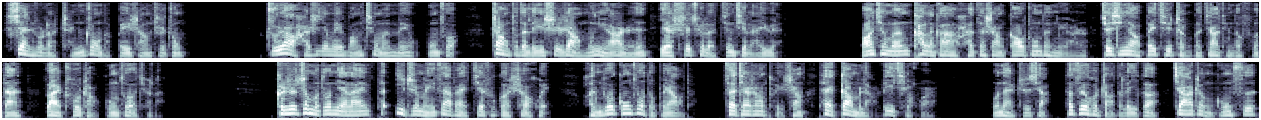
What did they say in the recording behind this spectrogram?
陷入了沉重的悲伤之中。主要还是因为王庆文没有工作。丈夫的离世让母女二人也失去了经济来源。王庆文看了看还在上高中的女儿，决心要背起整个家庭的负担，外出找工作去了。可是这么多年来，他一直没在外接触过社会，很多工作都不要他。再加上腿伤，他也干不了力气活。无奈之下，他最后找到了一个家政公司，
